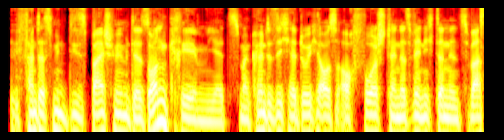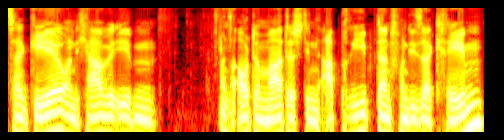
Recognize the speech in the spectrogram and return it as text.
ich fand das mit dieses Beispiel mit der Sonnencreme jetzt. Man könnte sich ja durchaus auch vorstellen, dass wenn ich dann ins Wasser gehe und ich habe eben also automatisch den Abrieb dann von dieser Creme,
